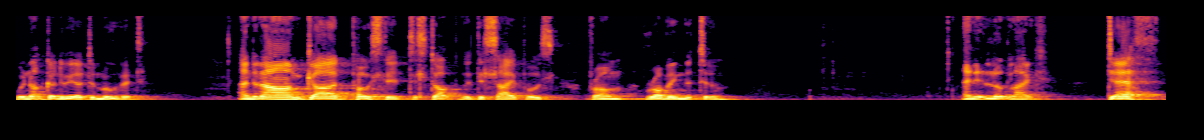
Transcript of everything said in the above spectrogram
we're not going to be able to move it, and an armed guard posted to stop the disciples from robbing the tomb. And it looked like death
